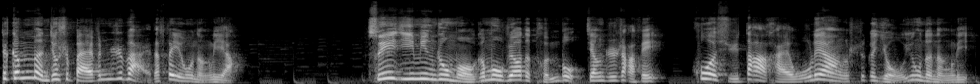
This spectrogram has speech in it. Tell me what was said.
这根本就是百分之百的废物能力啊！随机命中某个目标的臀部，将之炸飞。或许大海无量是个有用的能力。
